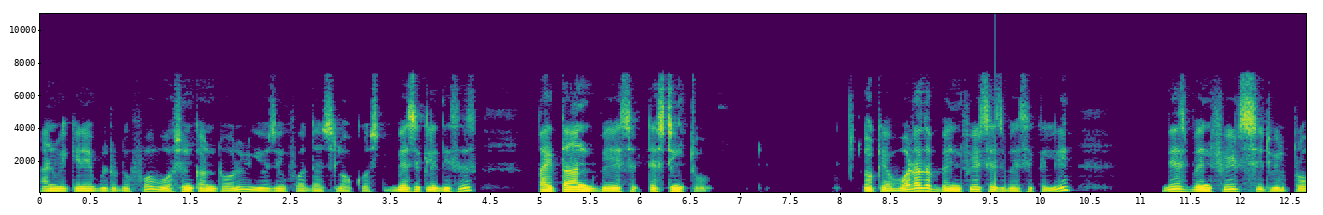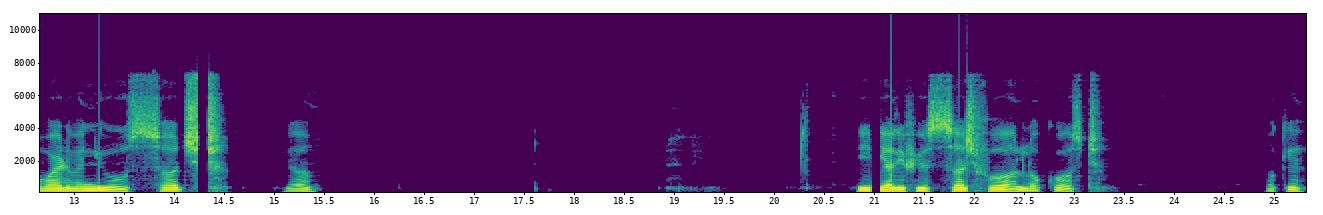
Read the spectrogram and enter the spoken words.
and we can able to do for version control using for this Locust. Basically this is python based testing tool. Okay what are the benefits is basically these benefits it will provide when you search here. Here if you search for Locust okay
